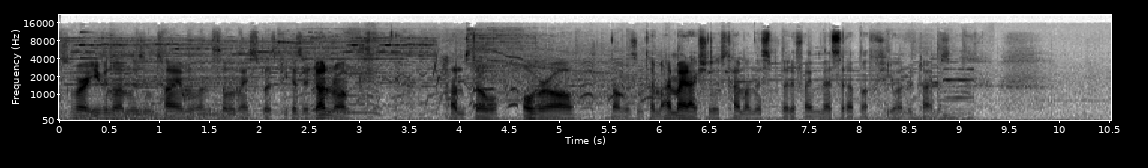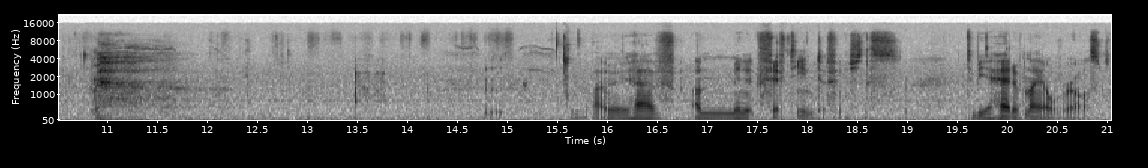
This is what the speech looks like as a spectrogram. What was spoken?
So far, even though I'm losing time on some of my splits because they're done wrong, I'm still overall not losing time. I might actually lose time on this split if I mess it up a few hundred times. I have a minute 15 to finish this, to be ahead of my overall split.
